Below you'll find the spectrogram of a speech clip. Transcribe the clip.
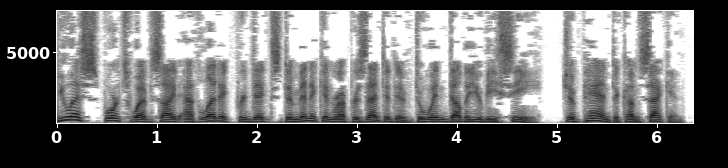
U.S. sports website Athletic predicts Dominican representative to win WBC, Japan to come second.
